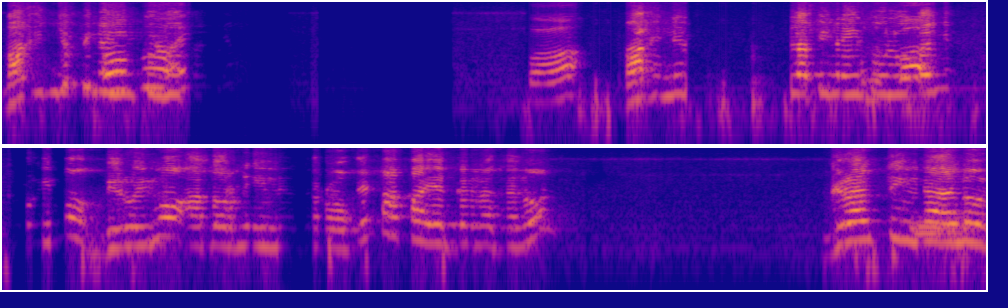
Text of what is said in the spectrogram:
Bakit niyo pinahintulutan? Po, Bakit nila pinahintulutan niyo? Biruin mo, biruin mo, Atty. Imelda Roque, papayag ka na ganun? Granting na ano,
